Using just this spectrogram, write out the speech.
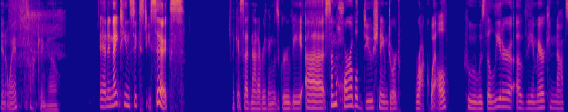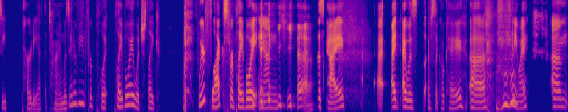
in a way. Fucking hell. And in 1966, like I said, not everything was groovy. Uh, some horrible douche named George Rockwell, who was the leader of the American Nazi Party at the time, was interviewed for Pl- Playboy, which like weird flex for Playboy and yeah. this guy. I, I, I was I was like okay. Uh, anyway, um,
